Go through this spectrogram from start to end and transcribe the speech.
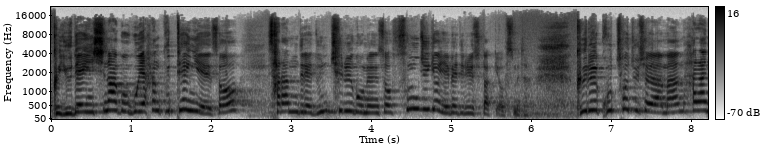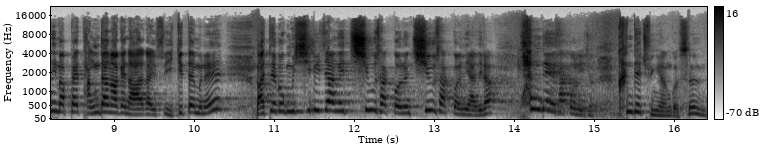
그 유대인 시나고구의 한 구탱이에서 사람들의 눈치를 보면서 숨죽여 예배드릴 수밖에 없습니다. 그를 고쳐 주셔야만 하나님 앞에 당당하게 나아갈 수 있기 때문에 마태복음 12장의 치유 사건은 치유 사건이 아니라 환대의 사건이죠. 근데 중요한 것은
